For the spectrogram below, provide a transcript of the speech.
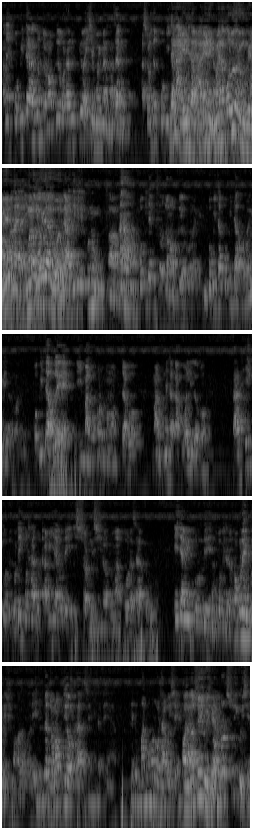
মানে কবিতাৰ আগত জনপ্ৰিয় কথাটো কিয় আহিছে মই ইমান নাজানো। আচলতে কবিতা মই নক'লো আৰু মুখেদি। মই কবিতা গ'ল। আজিকালি শুনো। কবিতা কিয় জনপ্ৰিয় হ'ব লাগে? কবিতা কবিতা হ'ব লাগে। কবিতা হ'লে এই মানুহৰ মনত যাব মানুহে তাক আঁকোৱালি ল'ব। তাৰ সেই গোটেই- কথাটোত আমি আগতে ঈশ্বৰ নিশ্চিত তোমাৰ ক'ত আছা পঢ়ো এই যে আমি এই কবিতাটো সকলোৱে পঢ়িছোঁ। এইটো কিবা জনপ্ৰিয় কথা আছে তাতে? সেইটো মানুহৰ কথা কৈছে। চুই গৈছে। চুই গৈছে।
